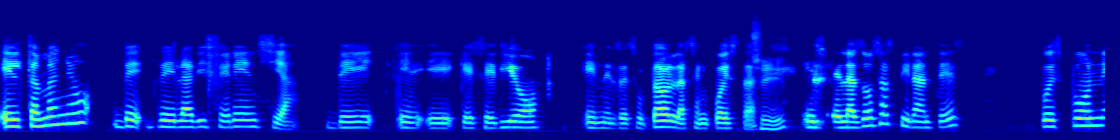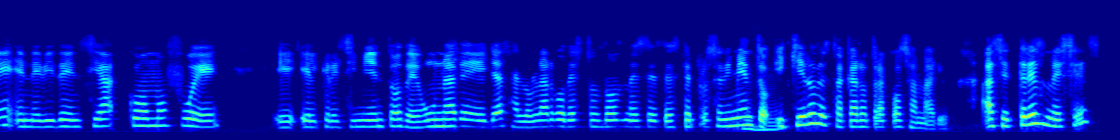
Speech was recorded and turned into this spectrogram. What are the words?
El tamaño de, de la diferencia de eh, eh, que se dio en el resultado de las encuestas entre las dos aspirantes, pues pone en evidencia cómo fue eh, el crecimiento de una de ellas a lo largo de estos dos meses de este procedimiento. Y quiero destacar otra cosa, Mario. Hace tres meses,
